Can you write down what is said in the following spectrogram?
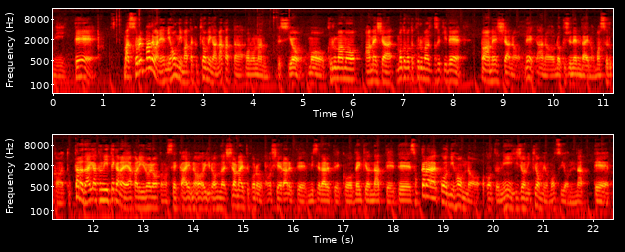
に行って、まあ、それまではね、日本に全く興味がなかったものなんですよ。もう、車もアメ車、もともと車好きで、アメ車のね、あの、60年代のマッスルカーと。ただ大学に行ってからやっぱりいろいろこの世界のいろんな知らないところを教えられて、見せられて、こう勉強になって、で、そこからこう日本のことに非常に興味を持つようになって、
